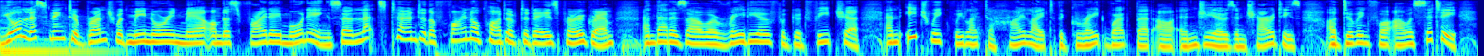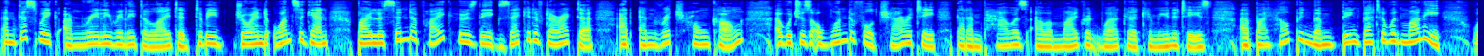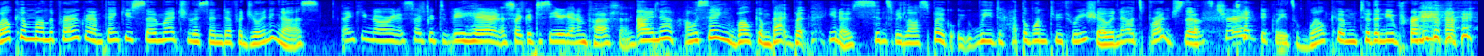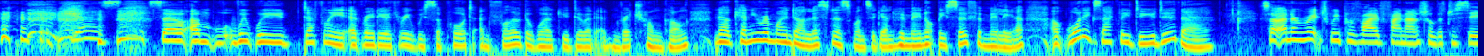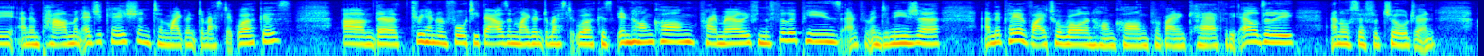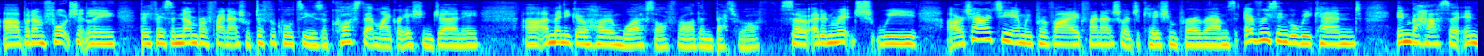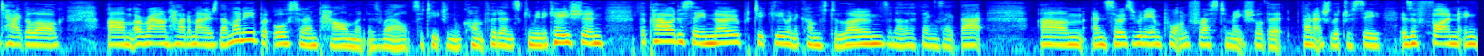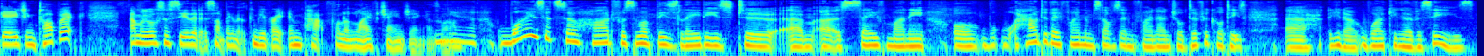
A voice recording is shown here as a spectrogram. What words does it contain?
You're listening to Brunch with me, Noreen Mayer, on this Friday morning. So let's turn to the final part of today's program, and that is our Radio for Good feature. And each week we like to highlight the great work that our NGOs and charities are doing for our city. And this week I'm really, really delighted to be joined once again by Lucinda Pike, who's the Executive Director at Enrich Hong Kong, uh, which is a wonderful charity that empowers our migrant worker communities uh, by helping them being better with money. Welcome on the program. Thank you so much, Lucinda, for joining us. Thank you, Noreen. It's so good to be here and it's so good to see you again in person. I know. I was saying welcome back, but you know, since we last spoke, we had the one, two, three show, and now it's brunch. So That's true. technically, it's welcome to the new program. yes. So um, we we definitely at Radio Three we support and follow the work you do at Enrich Hong Kong. Now, can you remind our listeners once again who may not be so familiar, uh, what exactly do you do there? So at Enrich, we provide financial literacy and empowerment education to migrant domestic workers. Um, there are 340,000 migrant domestic workers in Hong Kong, primarily from the Philippines and from Indonesia, and they play a vital role in Hong Kong, providing care for the elderly and also for children. Uh, but unfortunately, they face a number of financial difficulties across their migration journey, uh, and many go home worse off rather than better off. So at Enrich, we are a charity and we provide financial education programs every single weekend in Bahasa, in Tagalog, um, around how to manage their money, but also empowerment as well. So teaching them confidence, communication, the power to say no, particularly when it comes to loans and other things like that. Um, and so it's really important for us to make sure that financial literacy is a fun, engaging topic. And we also see that it's something that can be very impactful and life changing as well. Yeah. Why is it so hard for some of these ladies to um, uh, save money, or w- how do they find themselves in financial difficulties? Uh, you know, working overseas.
